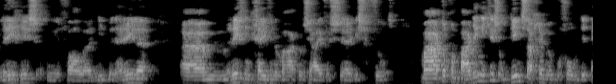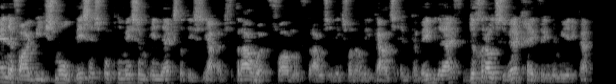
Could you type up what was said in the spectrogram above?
leeg is. Of in ieder geval niet met hele um, richtinggevende macrocijfers is gevuld. Maar toch een paar dingetjes. Op dinsdag hebben we bijvoorbeeld de NFIB Small Business Optimism Index. Dat is ja, het vertrouwen van, het vertrouwensindex van een Amerikaanse MKB-bedrijf. De grootste werkgever in Amerika.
